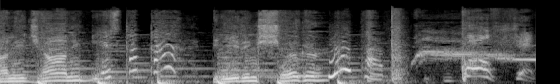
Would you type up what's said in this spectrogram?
Johnny, Johnny, Yes, Papa. eating sugar. No, Papa. Bullshit!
